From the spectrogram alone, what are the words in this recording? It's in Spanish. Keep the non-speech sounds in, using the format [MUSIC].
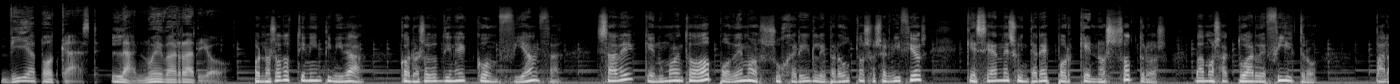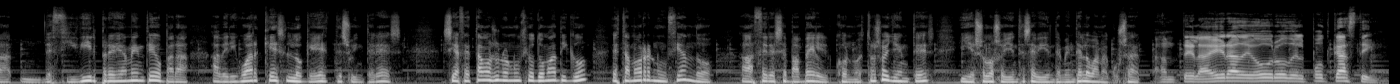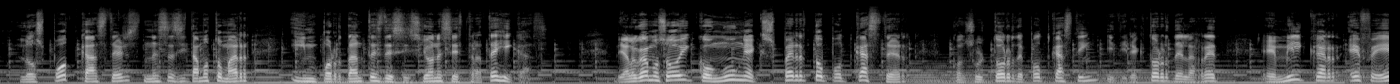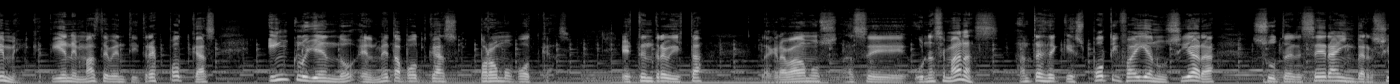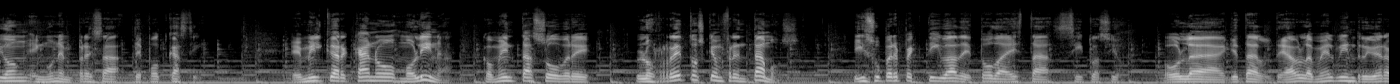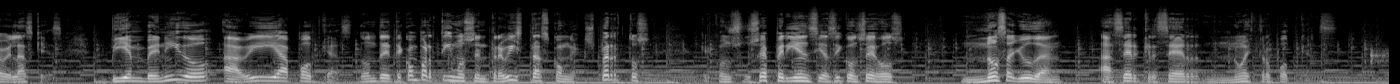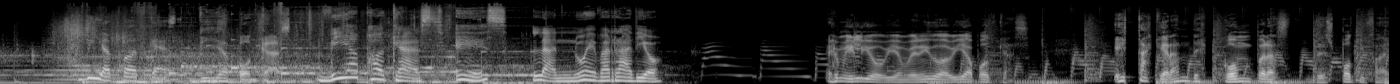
Vía podcast, la nueva radio. Con nosotros tiene intimidad, con nosotros tiene confianza. Sabe que en un momento dado podemos sugerirle productos o servicios que sean de su interés porque nosotros vamos a actuar de filtro para decidir previamente o para averiguar qué es lo que es de su interés. Si aceptamos un anuncio automático, estamos renunciando a hacer ese papel con nuestros oyentes y eso los oyentes evidentemente lo van a acusar. Ante la era de oro del podcasting, los podcasters necesitamos tomar importantes decisiones estratégicas. Dialogamos hoy con un experto podcaster, consultor de podcasting y director de la red Emilcar FM, que tiene más de 23 podcasts, incluyendo el Metapodcast Promo Podcast. Esta entrevista la grabamos hace unas semanas, antes de que Spotify anunciara su tercera inversión en una empresa de podcasting. Emil Carcano Molina comenta sobre los retos que enfrentamos y su perspectiva de toda esta situación. Hola, ¿qué tal? Te habla Melvin Rivera Velázquez. Bienvenido a Vía Podcast, donde te compartimos entrevistas con expertos que con sus experiencias y consejos nos ayudan a hacer crecer nuestro podcast. Vía Podcast. Vía podcast. Vía Podcast es la nueva radio. Emilio, bienvenido a Vía Podcast. Estas grandes compras de Spotify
